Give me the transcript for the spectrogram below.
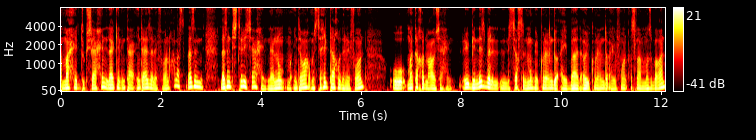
ما حيدوك شاحن لكن أنت أنت عايز الايفون خلاص لازم لازم تشتري شاحن لأنه أنت مستحيل تاخذ الايفون وما تاخد معه شحن بالنسبة للشخص اللي ممكن يكون عنده ايباد أو يكون عنده ايفون أصلا مسبقا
